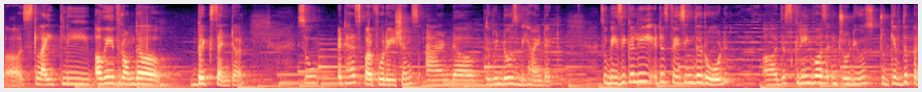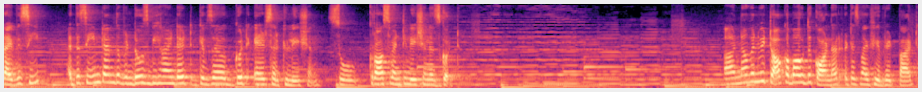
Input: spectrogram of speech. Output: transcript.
uh, slightly away from the brick center. So it has perforations and uh, the windows behind it. So basically, it is facing the road. the screen was introduced to give the privacy at the same time, the windows behind it gives a good air circulation, so cross ventilation is good. Uh, now when we talk about the corner, it is my favorite part.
